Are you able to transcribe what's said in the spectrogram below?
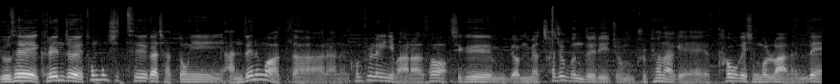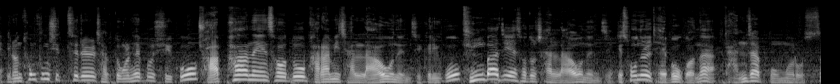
요새 그랜저의 통풍 시트가 작동이 안 되는 것 같다라는 complain이 많아서 지금 몇몇 차주분들이 좀 불편하게 타고 계신 걸로 아는데 이런 통풍 시트를 작동을 해보시고 좌판에서도 바람이 잘 나오는지 그리고 등받이에서도 잘 나오는지 손을 대보거나 앉아봄으로써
